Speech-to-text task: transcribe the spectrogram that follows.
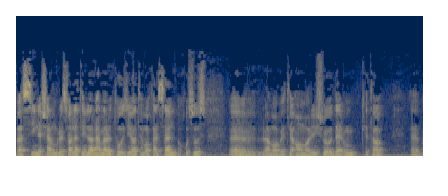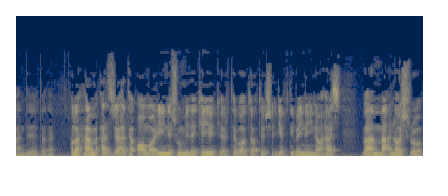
و سینش هم رسالت اینا رو همه رو توضیحات مفصل به خصوص روابط آماریش رو در اون کتاب بنده دادم. حالا هم از جهت آماری نشون میده که یک ارتباطات شگفتی بین اینا هست و هم معناش رو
